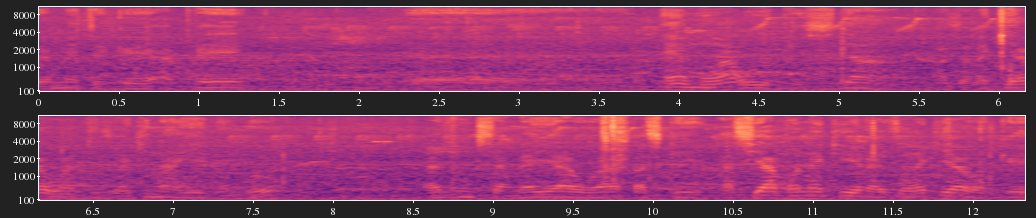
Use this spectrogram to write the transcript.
permettre que après euh, un mois oyo président azalaki awa tozalaki na ye elongo azongisa ngai awa parce que asi amonaki azalaki awa ke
